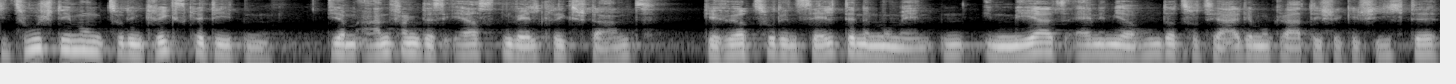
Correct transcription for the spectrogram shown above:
Die Zustimmung zu den Kriegskrediten, die am Anfang des Ersten Weltkriegs stand, gehört zu den seltenen Momenten in mehr als einem Jahrhundert sozialdemokratische Geschichte,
